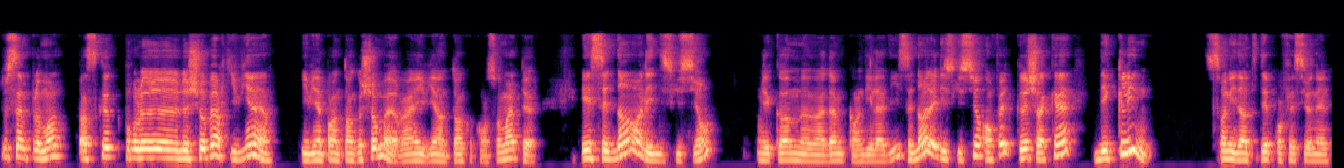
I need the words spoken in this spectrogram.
Tout simplement parce que pour le, chômeur qui vient, il vient pas en tant que chômeur, hein, il vient en tant que consommateur. Et c'est dans les discussions, et comme Madame Candy l'a dit, c'est dans les discussions, en fait, que chacun décline son identité professionnelle.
